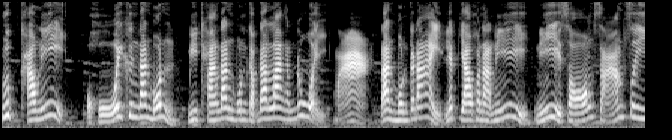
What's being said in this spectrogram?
ปึ๊บคราวนี้โอ้โหขึ้นด้านบน มีทางด้านบนกับด้านล่างกันด้วย มา ด้านบนก็ได้ เล็บยาวขนาดนี้ นี่สองสามสี่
